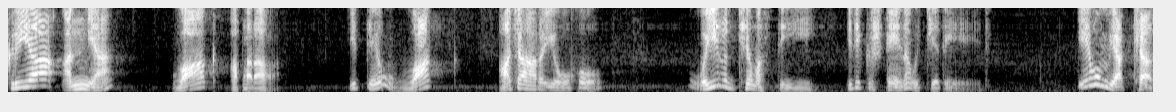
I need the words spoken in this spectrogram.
क्रिया अन्या वाक् अपरा इत्येवं वाक् आचारयोः वैरुध्यमस्ति इति कृष्णेन उच्यते एवं व्याख्यातम्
